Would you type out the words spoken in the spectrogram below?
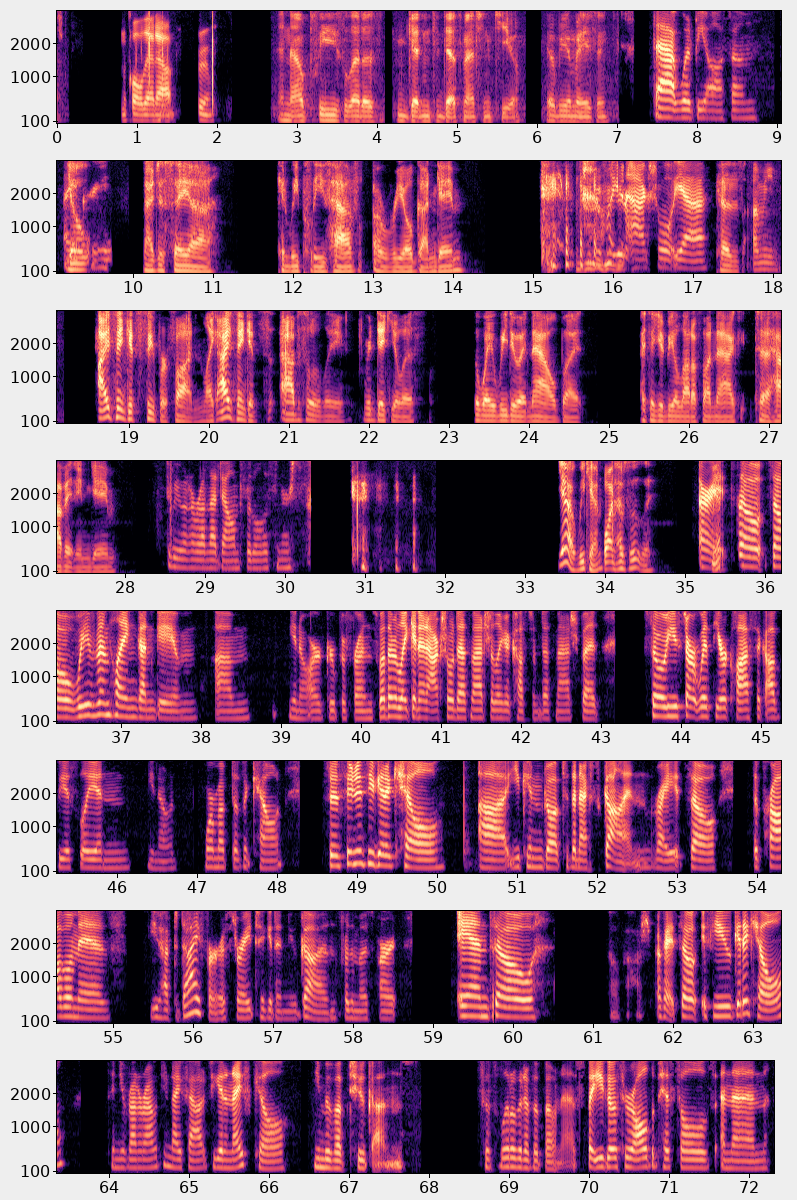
and call that out. And now please let us get into deathmatch in queue. It'll be amazing. that would be awesome. I Yo. agree. Can I just say, uh, can we please have a real gun game? like an actual, yeah. Because I mean, I think it's super fun. Like, I think it's absolutely ridiculous the way we do it now, but I think it'd be a lot of fun to, act, to have it in game. Do we want to run that down for the listeners? Yeah, we can. Why- Absolutely. All right. So so we've been playing gun game. Um, you know, our group of friends, whether like in an actual death match or like a custom death match. But so you start with your classic, obviously, and you know, warm up doesn't count. So as soon as you get a kill, uh, you can go up to the next gun, right? So the problem is you have to die first, right, to get a new gun for the most part. And so, oh gosh, okay. So if you get a kill, then you run around with your knife out. If you get a knife kill, you move up two guns. So it's a little bit of a bonus. But you go through all the pistols and then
